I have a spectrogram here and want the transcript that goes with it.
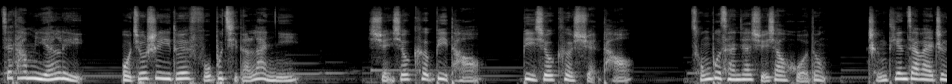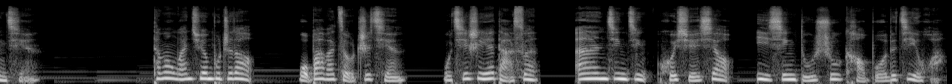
在他们眼里，我就是一堆扶不起的烂泥，选修课必逃，必修课选逃，从不参加学校活动，成天在外挣钱。他们完全不知道，我爸爸走之前，我其实也打算安安静静回学校，一心读书考博的计划。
